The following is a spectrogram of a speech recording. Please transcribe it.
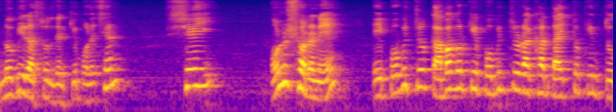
নবী রাসুলদেরকে বলেছেন, সেই অনুসরণে এই পবিত্র কাবাগরকে পবিত্র রাখার দায়িত্ব কিন্তু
